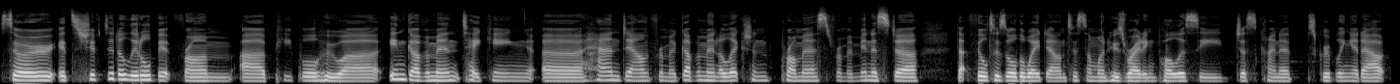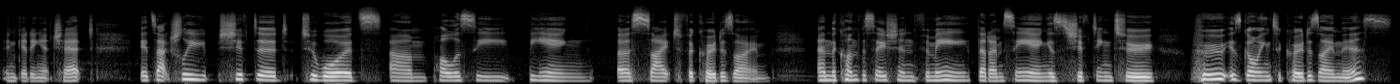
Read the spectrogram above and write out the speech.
So it's shifted a little bit from uh, people who are in government taking a hand down from a government election promise from a minister that filters all the way down to someone who's writing policy, just kind of scribbling it out and getting it checked. It's actually shifted towards um, policy being a site for co design. And the conversation for me that I'm seeing is shifting to who is going to co design this?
